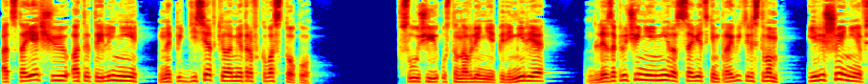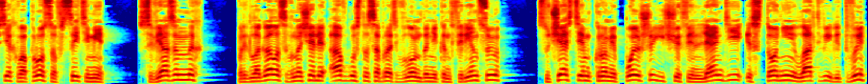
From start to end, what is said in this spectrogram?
отстоящую от этой линии на 50 километров к востоку. В случае установления перемирия, для заключения мира с советским правительством и решения всех вопросов с этими связанных, предлагалось в начале августа собрать в Лондоне конференцию с участием, кроме Польши, еще Финляндии, Эстонии, Латвии, Литвы,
